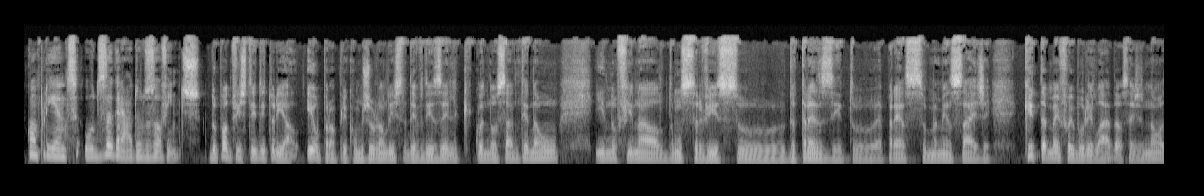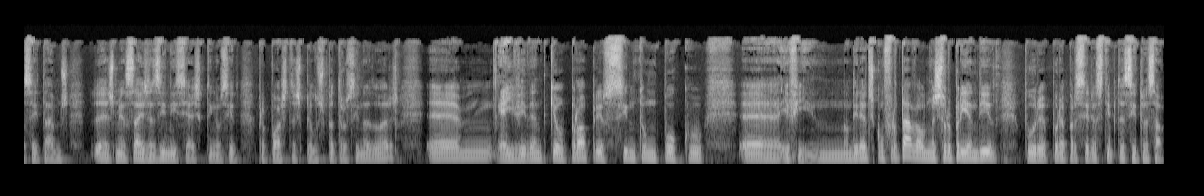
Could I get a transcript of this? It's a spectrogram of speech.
compreende o desagrado dos ouvintes. Do ponto de vista editorial, eu próprio, como jornalista, devo dizer-lhe que quando ouço a Antena 1 e no final de um serviço de trânsito aparece uma mensagem que também foi burilada, ou seja, não aceitámos as mensagens iniciais que tinham sido propostas pelos patrocinadores, ehm, é evidente que eu próprio sinto um pouco, eh, enfim, não direi desconfortável, mas surpreendido por, por aparecer esse tipo de situação.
